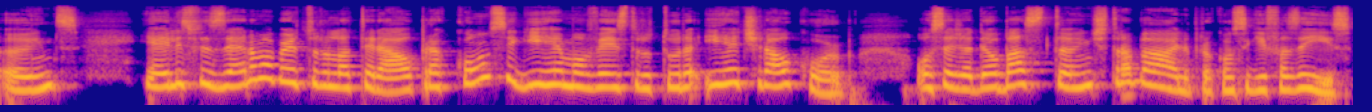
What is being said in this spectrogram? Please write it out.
antes. E aí eles fizeram uma abertura lateral para conseguir remover a estrutura e retirar o corpo. Ou seja, deu bastante trabalho para conseguir fazer isso.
